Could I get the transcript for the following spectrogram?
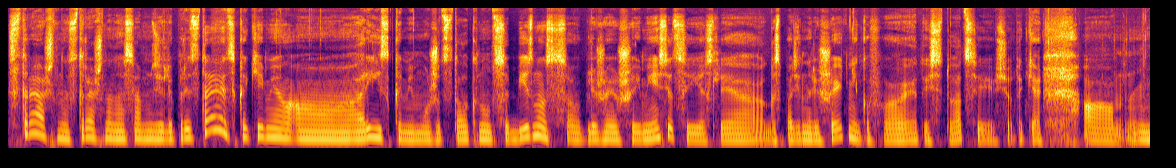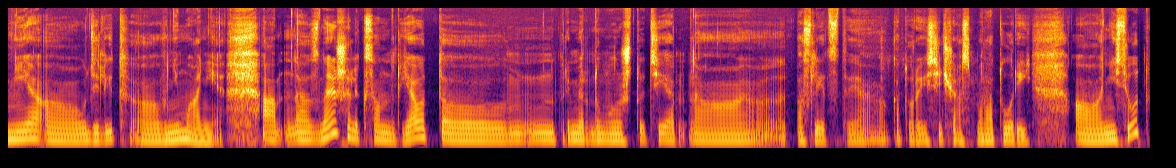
Страшно, страшно на самом деле представить, с какими э, рисками может столкнуться бизнес в ближайшие месяцы, если господин Решетников э, этой ситуации все-таки э, не э, уделит э, внимания. А, а, знаешь, Александр, я вот, э, например, думаю, что те э, последствия, которые сейчас мораторий э, несет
